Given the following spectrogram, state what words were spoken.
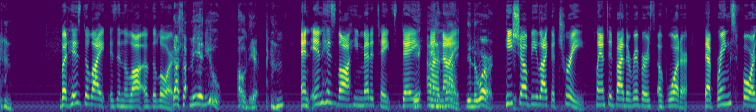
but his delight is in the law of the Lord. That's me and you out there. Mm-hmm. and in his law he meditates day and, and night. night. In the word. He shall be like a tree planted by the rivers of water that brings forth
